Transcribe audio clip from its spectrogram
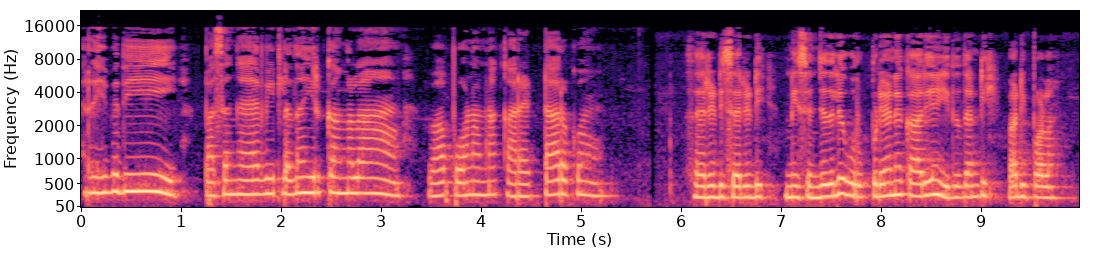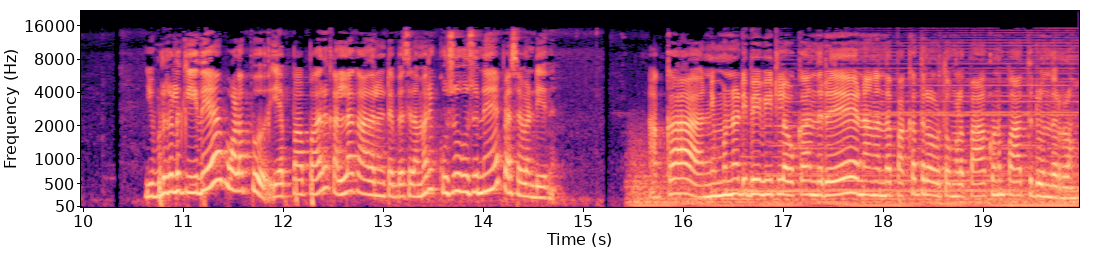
ரேவதி பசங்க வீட்டில் தான் இருக்காங்களா? வா போனோம்னா கரெக்டாக இருக்கும். சரிடி சரிடி. நீ செஞ்சதுல உருப்படியான காரியம் இது தாண்டி வாடி போகலாம் இவளுகளுக்கு இதே பொழப்பு. எப்போ பாரு கள்ள காதலன்ட்ட பேசுகிற மாதிரி குசு குசுனே பேச வேண்டியது. அக்கா நீ முன்னாடி போய் வீட்டில் உட்காந்துரு நாங்கள் அந்த பக்கத்தில் ஒருத்தவங்கள பார்க்கணும் பார்த்துட்டு வந்துடுறோம்.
